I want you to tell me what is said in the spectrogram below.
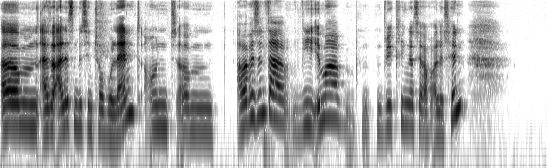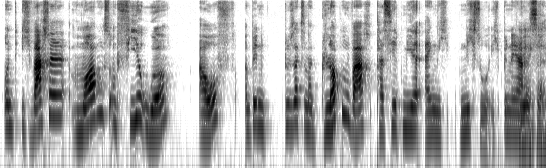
Ähm, also alles ein bisschen turbulent und ähm, aber wir sind da wie immer, wir kriegen das ja auch alles hin. Und ich wache morgens um 4 Uhr auf und bin, du sagst immer, glockenwach, passiert mir eigentlich nicht so. Ich bin ja Eher.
